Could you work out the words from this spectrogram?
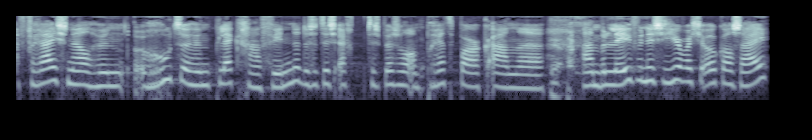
vrij snel hun route, hun plek gaan vinden. Dus het is echt, het is best wel een pretpark aan, uh, ja. aan belevenissen hier, wat je ook al zei.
